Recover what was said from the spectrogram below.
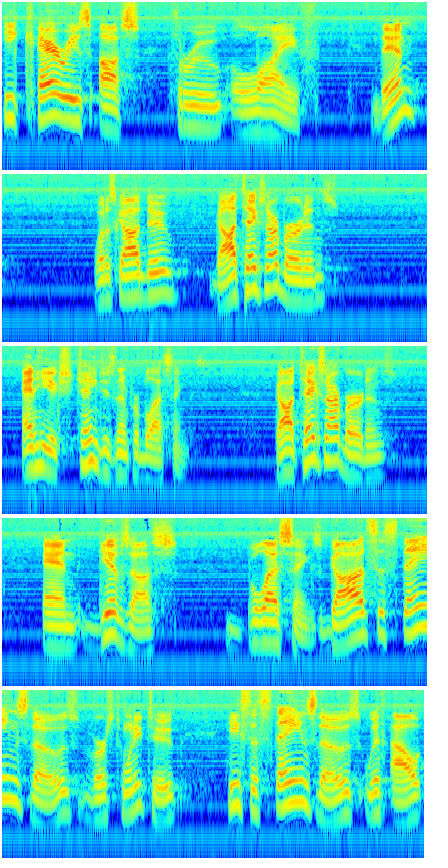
He carries us through life. Then, what does God do? God takes our burdens and He exchanges them for blessings. God takes our burdens and gives us blessings. God sustains those, verse 22, He sustains those without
